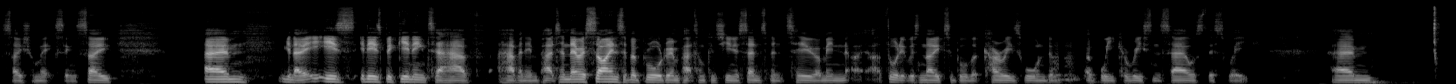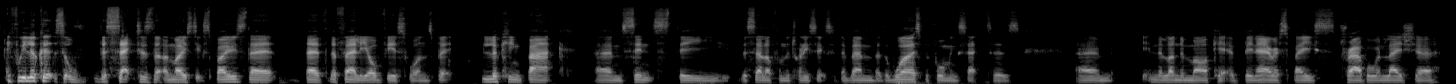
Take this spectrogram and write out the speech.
social mixing. So, um, you know, it is it is beginning to have have an impact, and there are signs of a broader impact on consumer sentiment too. I mean, I, I thought it was notable that Currys warned of, of weaker recent sales this week. Um, if we look at sort of the sectors that are most exposed, they're they're the fairly obvious ones. But looking back um, since the the sell off on the 26th of November, the worst performing sectors um, in the London market have been aerospace, travel, and leisure,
